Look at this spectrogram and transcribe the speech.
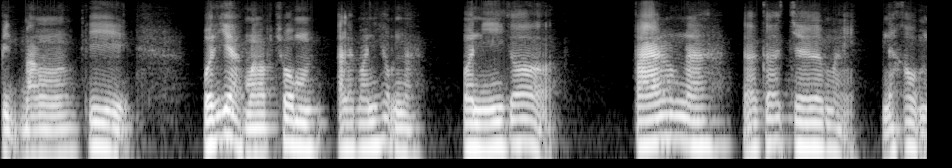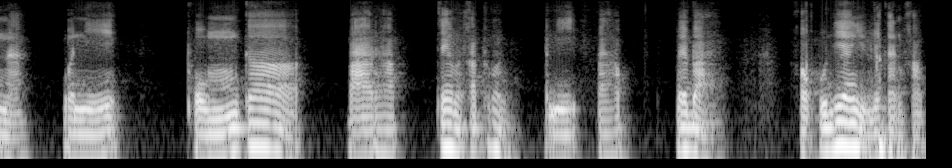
ปิดบังที่คนที่อยากมารับชมอะไรมานี้ครับนะ วันนี้ก็ไปแล้วนะ แล้วก็เจอใหม่นะครับผมนะ วันนี้ ผมก็ไปนะครับเจอกันครับทุกคน อันนี้ไปครับ บ๊ายบาย ขอบคุณที่ยังอยู่ด้วยกันครับ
